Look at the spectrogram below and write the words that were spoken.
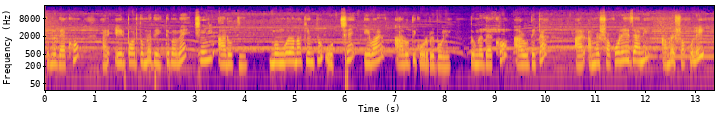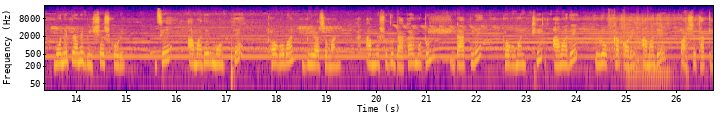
তোমরা দেখো, আর এরপর তোমরা দেখতে পাবে সেই আরতি। মঙ্গলামা কিন্তু উঠছে, এবার আরতি করবে বলে। তোমরা দেখো আরতিটা, আর আমরা সকলেই জানি, আমরা সকলেই মনে প্রাণে বিশ্বাস করি যে আমাদের মধ্যে ভগবান বিরাজমান। আমরা শুধু ডাকার মতন ডাকলে ভগবান ঠিক আমাদের রক্ষা করে, আমাদের পাশে থাকে।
